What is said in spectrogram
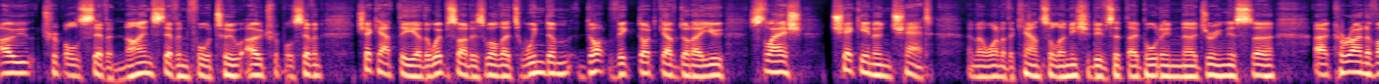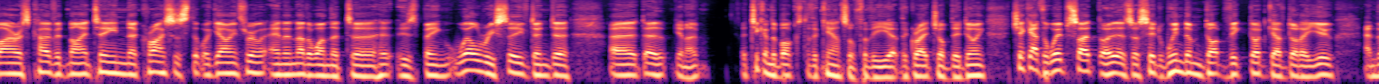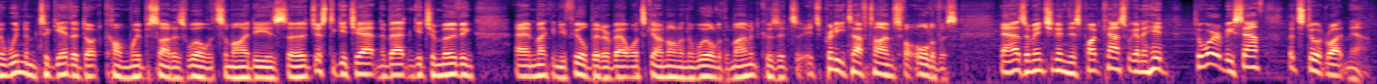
0777 9742 0777. Check out the, uh, the website as well. That's wyndham.vic.gov.au slash check in and chat. And uh, one of the council initiatives that they brought in uh, during this uh, uh, coronavirus COVID 19 uh, crisis that we're going through, and another one that uh, is being well received and, you know, a tick in the box to the council for the uh, the great job they're doing. Check out the website, as I said, wyndham.vic.gov.au and the wyndhamtogether.com website as well with some ideas uh, just to get you out and about and get you moving and making you feel better about what's going on in the world at the moment because it's it's pretty tough times for all of us. Now, as I mentioned in this podcast, we're going to head to Werribee South. Let's do it right now.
